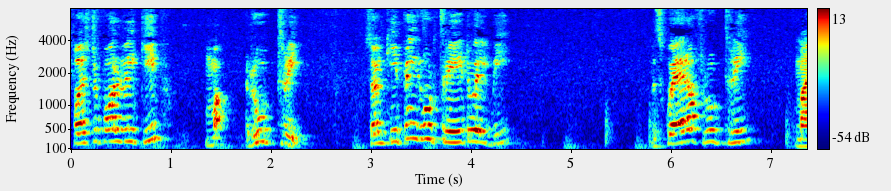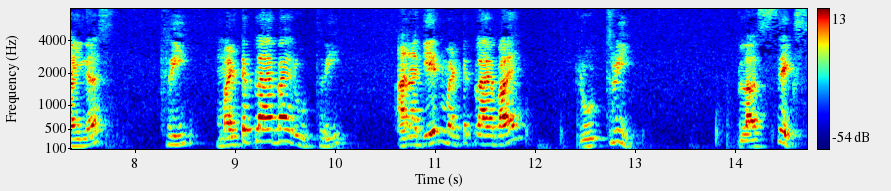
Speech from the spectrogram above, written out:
first of all we'll keep root 3 so in keeping root 3 it will be the square of root 3 minus 3 multiply by root 3 and again multiply by root 3 plus 6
